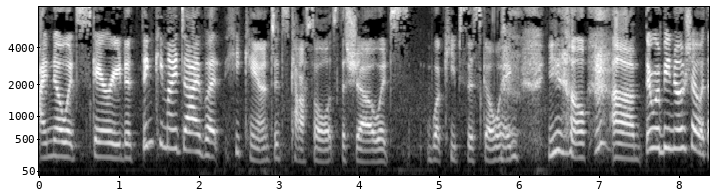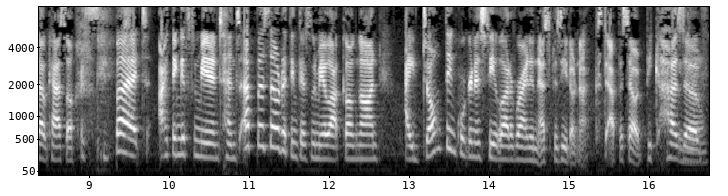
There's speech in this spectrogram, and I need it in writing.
I know it's scary to think he might die, but he can't. It's Castle. It's the show. It's what keeps this going. you know, um, there would be no show without Castle. But I think it's going to be an intense episode. I think there's going to be a lot going on. I don't think we're going to see a lot of Ryan and Esposito next episode because of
